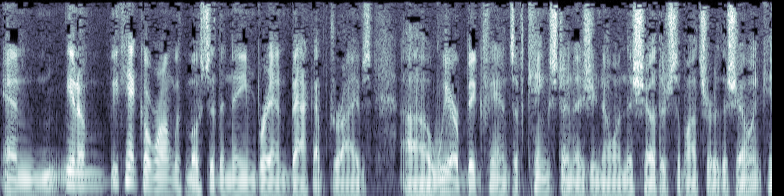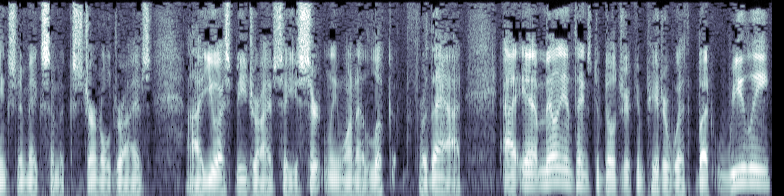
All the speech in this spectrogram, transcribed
And you know you can't go wrong with most of the name brand backup drives. Uh, we are big fans of Kingston, as you know, on the show. They're sponsor of the show, and Kingston makes some external drives, uh, USB drives. So you certainly want to look for that. Uh, a million things to build your computer with, but really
